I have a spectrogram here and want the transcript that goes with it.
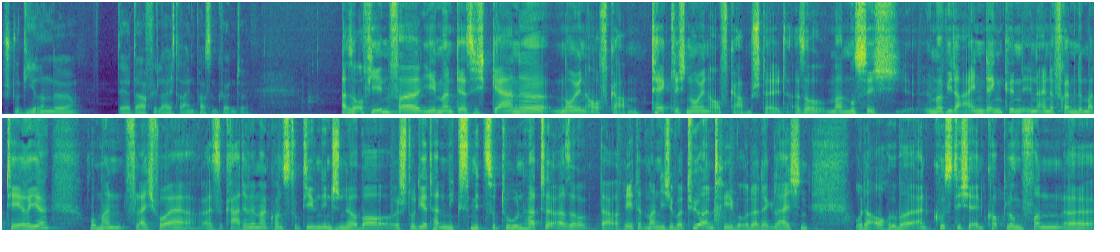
Studierende, der da vielleicht reinpassen könnte? Also auf jeden Fall jemand, der sich gerne neuen Aufgaben, täglich neuen Aufgaben stellt. Also man muss sich immer wieder eindenken in eine fremde Materie, wo man vielleicht vorher, also gerade wenn man konstruktiven Ingenieurbau studiert hat, nichts mit zu tun hatte. Also da redet man nicht über Türantriebe oder dergleichen oder auch über akustische Entkopplung von äh,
